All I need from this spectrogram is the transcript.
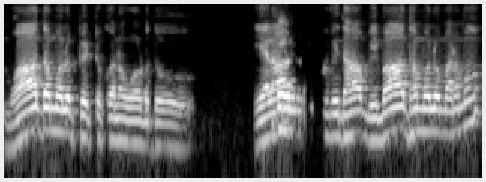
వాదములు పెట్టుకొనకూడదు. ఎలా విధా వివాదములు మనము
